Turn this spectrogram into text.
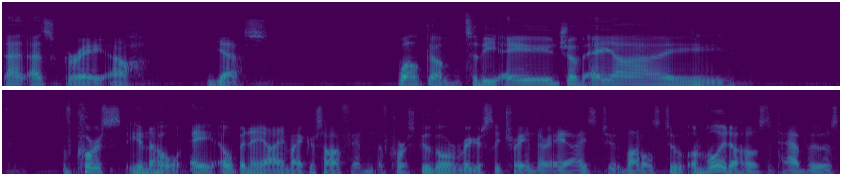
that that's great. Oh, yes. Welcome to the age of AI. Of course, you know, a OpenAI, Microsoft, and of course Google rigorously train their AIs to models to avoid a host of taboos,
